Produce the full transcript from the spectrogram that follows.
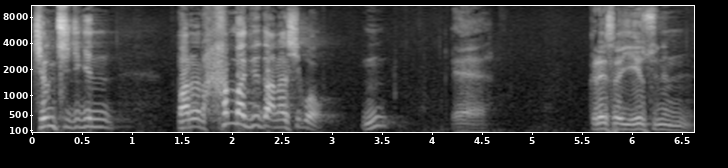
정치적인 발언 한마디도 안 하시고 응? 예. 그래서 예수는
